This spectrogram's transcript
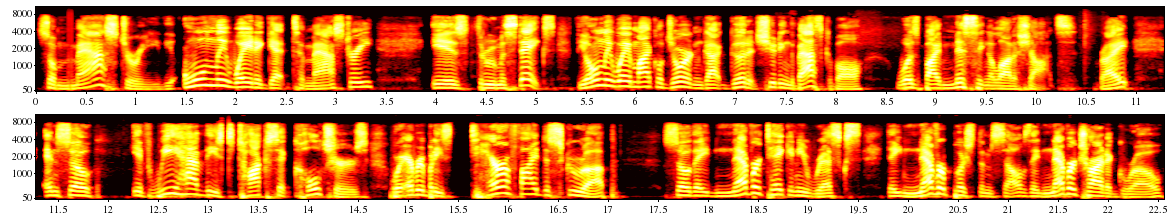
So, mastery, the only way to get to mastery is through mistakes. The only way Michael Jordan got good at shooting the basketball was by missing a lot of shots, right? And so, if we have these toxic cultures where everybody's terrified to screw up, so they never take any risks, they never push themselves, they never try to grow,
